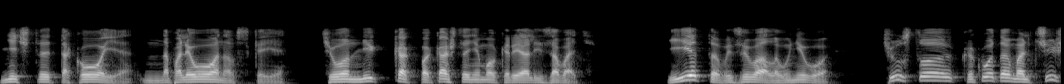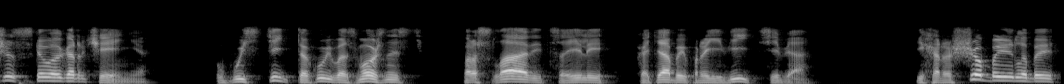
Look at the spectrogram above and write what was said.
нечто такое, наполеоновское, чего он никак пока что не мог реализовать. И это вызывало у него чувство какого-то мальчишеского огорчения. Упустить такую возможность прославиться или хотя бы проявить себя и хорошо было бы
